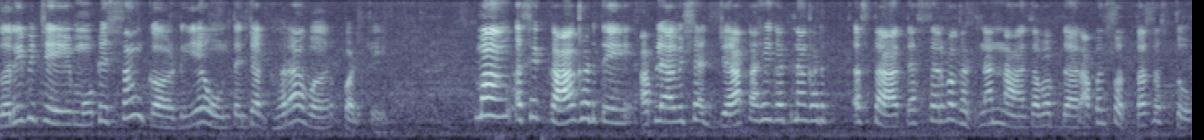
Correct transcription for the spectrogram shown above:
गरिबीचे मोठे संकट येऊन त्यांच्या घरावर पडते. मग असे का घडते? आपल्या आयुष्यात ज्या काही घटना घडत असतात त्या सर्व घटनांना जबाबदार आपण स्वतःच असतो.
